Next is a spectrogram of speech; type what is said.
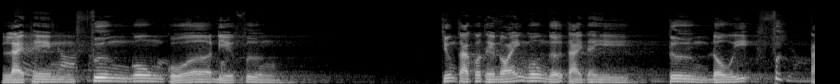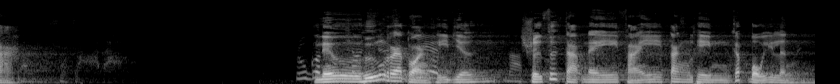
Lại thêm phương ngôn của địa phương. Chúng ta có thể nói ngôn ngữ tại đây Tương đối phức tạp. Nếu hướng ra toàn thế giới, Sự phức tạp này phải tăng thêm gấp bội lần.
